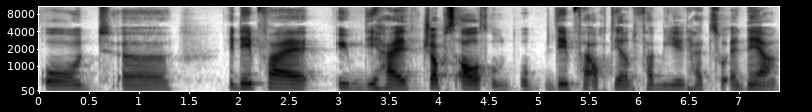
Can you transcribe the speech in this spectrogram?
Und äh, in dem Fall üben die halt Jobs aus, um, um in dem Fall auch deren Familien halt zu ernähren.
